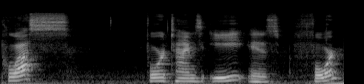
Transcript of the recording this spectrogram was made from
plus 4 times e is 4,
